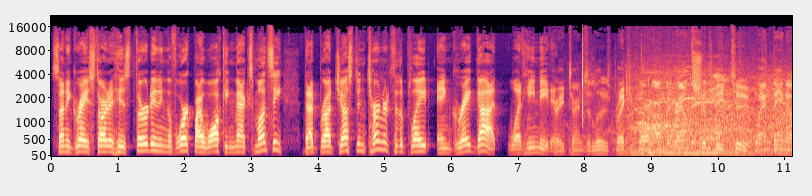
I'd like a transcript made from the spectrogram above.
Sonny Gray started his third inning of work by walking Max Muncy. That brought Justin Turner to the plate, and Gray got what he needed. Gray turns it loose. Breaking ball on the ground should be two. Blandino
